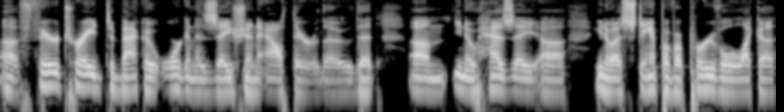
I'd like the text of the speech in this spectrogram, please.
uh, fair trade tobacco organization out there though that um, you know has a uh, you know a stamp of approval like a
